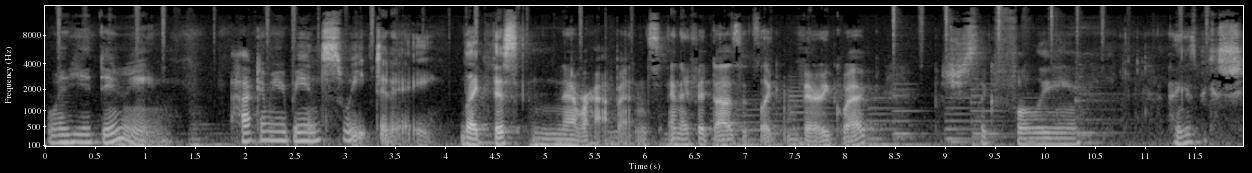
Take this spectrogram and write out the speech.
What are you doing? How come you're being sweet today? Like, this never happens. And if it does, it's like very quick. But she's like fully. I think it's because she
